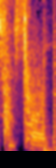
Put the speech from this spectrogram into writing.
tight. just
